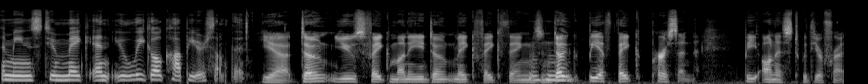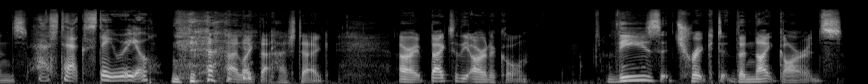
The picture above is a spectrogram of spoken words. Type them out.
It means to make an illegal copy or something. Yeah, don't use fake money, don't make fake things, mm -hmm. and don't be a fake person. Be honest with your friends. Hashtag stay real. Yeah, I like that hashtag. All right, back to the article. These tricked the night guards.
